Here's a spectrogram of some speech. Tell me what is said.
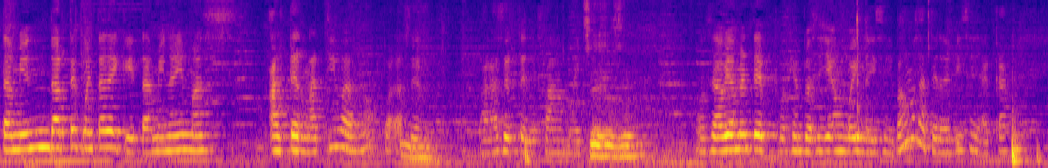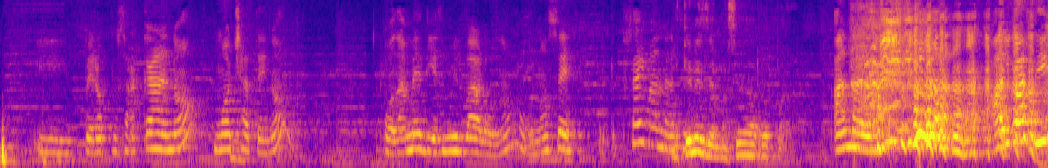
también darte cuenta de que también hay más alternativas, ¿no? Para hacer, para hacerte de fama y Sí, todo. sí, sí. O sea, obviamente, por ejemplo, si llega un güey y me dice, vamos a Televisa y acá. Y, pero pues acá, ¿no? Móchate, ¿no? O dame 10 mil baros, ¿no? O no sé. Porque pues bandas. O así. tienes demasiada ropa. Ándale. Algo así.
